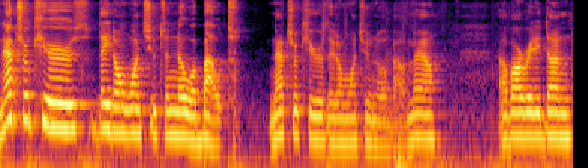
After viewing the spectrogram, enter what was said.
Natural cures they don't want you to know about. Natural cures they don't want you to know about. Now, I've already done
